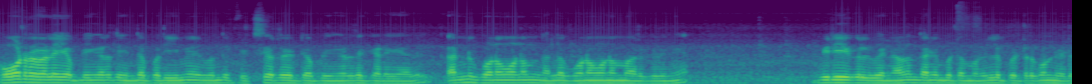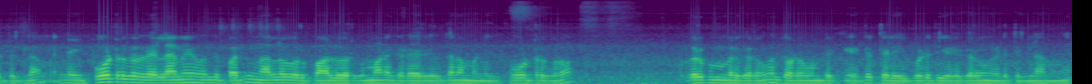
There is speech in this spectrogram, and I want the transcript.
போடுற விலை அப்படிங்கிறது எந்த பதியுமே வந்து ஃபிக்ஸட் ரேட் அப்படிங்கிறது கிடையாது. கண் குணவனம் நல்ல குணவனமாக இருக்குதுங்க. வீடியோக்கள் வேணாலும் தனிப்பட்ட முறையில் பெற்றுக்கொண்டு எடுத்துக்கலாம். இன்றைக்கி போட்டிருக்கிறது எல்லாமே வந்து பார்த்திங்கன்னா நல்ல ஒரு பால் வர்க்கமான கிடையாது தான் நம்ம இன்றைக்கி போட்டிருக்கிறோம். விருப்பம் இருக்கிறவங்க தொடர்ந்து கேட்டு தெளிவுபடுத்தி எடுக்கிறவங்க எடுத்துக்கலாமுங்க.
